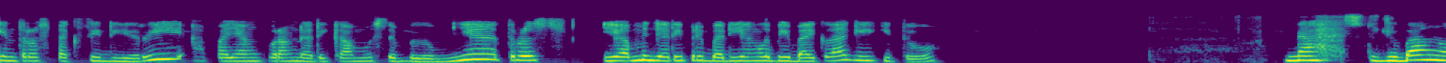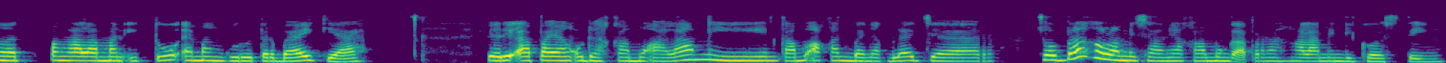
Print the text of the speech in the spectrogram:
introspeksi diri, apa yang kurang dari kamu sebelumnya, terus ya menjadi pribadi yang lebih baik lagi gitu. Nah, setuju banget. Pengalaman itu emang guru terbaik ya. Dari apa yang udah kamu alamin, kamu akan banyak belajar. Coba kalau misalnya kamu nggak pernah ngalamin di ghosting,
